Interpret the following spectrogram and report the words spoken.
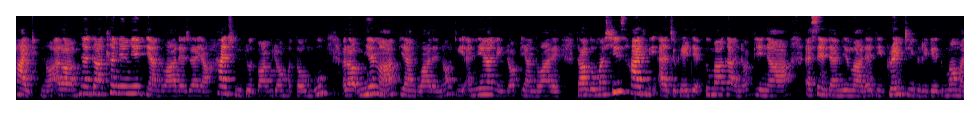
height နော်အဲ့တော့ငှက်ကခက်မြင်းမြင်းပြန်သွားတယ်ဆိုတဲ့အကြောင်း height လို့သွားပြီးတော့မသုံးဘူးအဲ့တော့မြင်းမှာပြန်သွားတယ်နော်ဒီအမြင့်ကနေပြီးတော့ပြန်သွားတယ်ဒါကမှ she's highly educated သူမကနော်ပညာအဆင့်တန်းမြင့်မာတဲ့ဒီ great degree တွေသူမမှာ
